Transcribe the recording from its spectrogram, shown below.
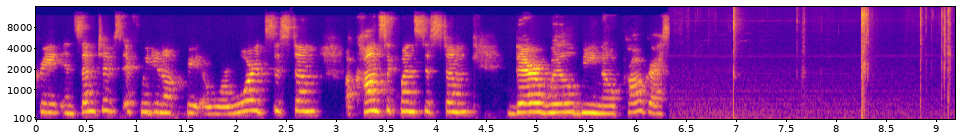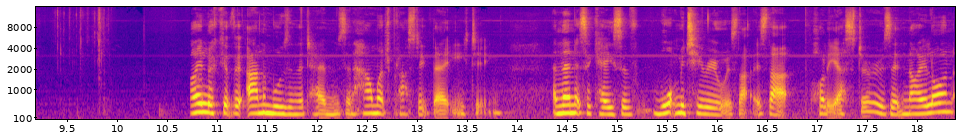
create incentives, if we do not create a reward system, a consequence system, there will be no progress. I look at the animals in the Thames and how much plastic they're eating. And then it's a case of what material is that? Is that polyester? Is it nylon?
